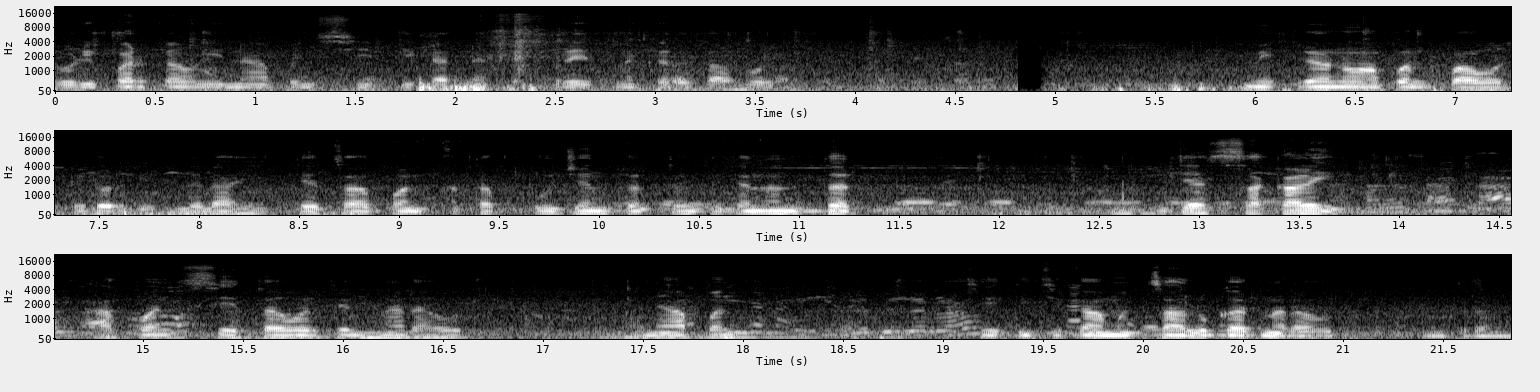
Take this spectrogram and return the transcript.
थोडीफार का होईना आपण शेती करण्याचा प्रयत्न करत आहोत. मित्रांनो आपण पॉवर टिलर घेतलेला आहे. त्याचं आपण आता पूजन करतो त्याच्यानंतर उद्या सकाळी आपण शेतावरती नेणार आहोत आणि आपण शेतीची कामं चालू करणार आहोत मित्रांनो.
